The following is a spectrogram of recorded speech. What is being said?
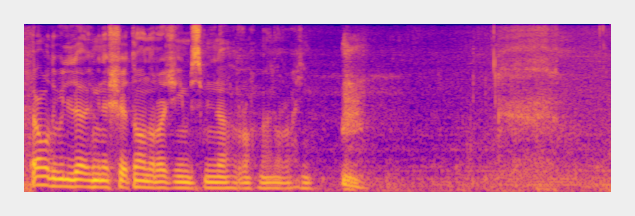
Euzu billahi mineşşeytanirracim. Bismillahirrahmanirrahim.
